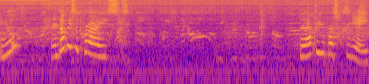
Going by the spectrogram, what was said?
And you and don't be surprised that after you press create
